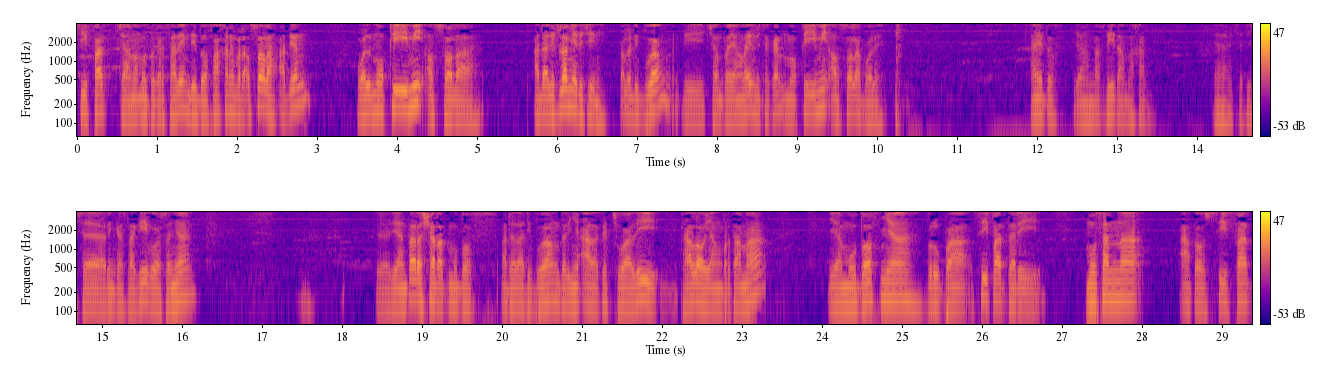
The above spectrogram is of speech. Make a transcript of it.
sifat jamak mudzakkar salim didofahkan kepada as-shalah. Artian wal muqimi as-shalah. Ada alif lamnya di sini. Kalau dibuang di contoh yang lain misalkan muqimi as-shalah boleh. Nah itu yang tak ditambahkan. Ya, jadi saya ringkas lagi bahwasanya ya, di antara syarat mudhaf adalah dibuang darinya al kecuali kalau yang pertama ya mudhafnya berupa sifat dari musanna atau sifat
